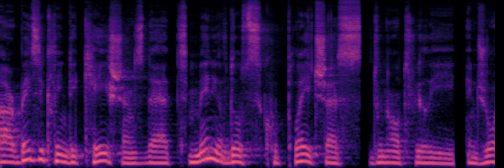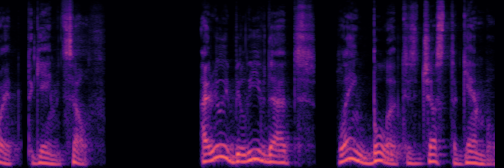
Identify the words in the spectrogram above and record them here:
are basically indications that many of those who play chess do not really enjoy the game itself. I really believe that playing bullet is just a gamble,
